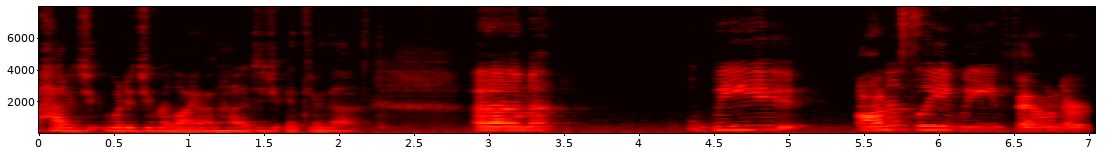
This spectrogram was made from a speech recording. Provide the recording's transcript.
how did you? What did you rely on? How did you get through that? Um, we honestly we found our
